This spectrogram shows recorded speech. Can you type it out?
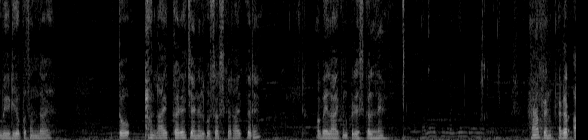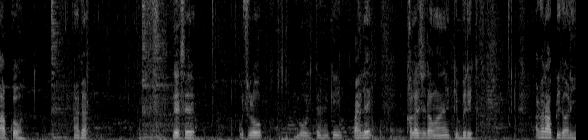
वीडियो पसंद आए तो लाइक करें चैनल को सब्सक्राइब करें और बेल आइकन प्रेस कर लें। हाँ फ्रेंड अगर आपको, अगर जैसे कुछ लोग बोलते हैं कि पहले क्लच दबाएँ कि ब्रेक। अगर आपकी गाड़ी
